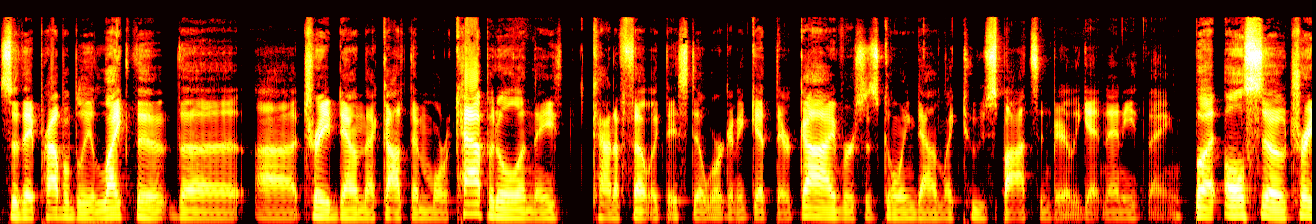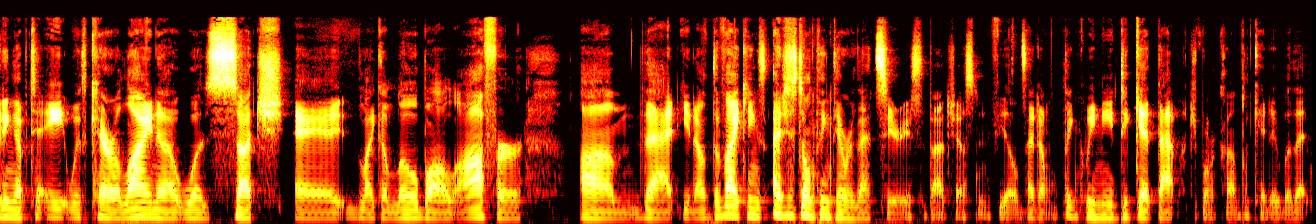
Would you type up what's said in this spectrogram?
So they probably liked the the uh, trade down that got them more capital, and they kind of felt like they still were going to get their guy versus going down like two spots and barely getting anything. But also trading up to eight with Carolina was such a like a lowball offer um, that you know the Vikings. I just don't think they were that serious about Justin Fields. I don't think we need to get that much more complicated with it.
